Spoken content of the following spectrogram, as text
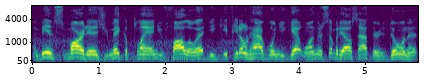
And being smart is you make a plan, you follow it. You, if you don't have one, you get one. There's somebody else out there who's doing it.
